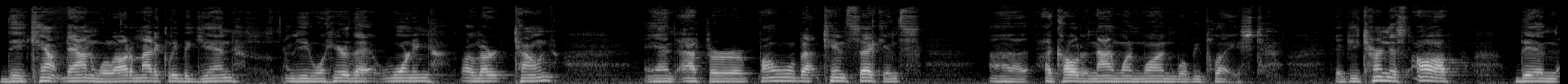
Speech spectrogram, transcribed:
the countdown will automatically begin you will hear that warning alert tone. And after oh, about 10 seconds, uh, a call to 911 will be placed. If you turn this off, then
